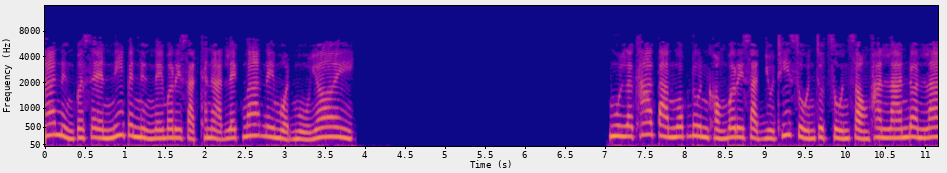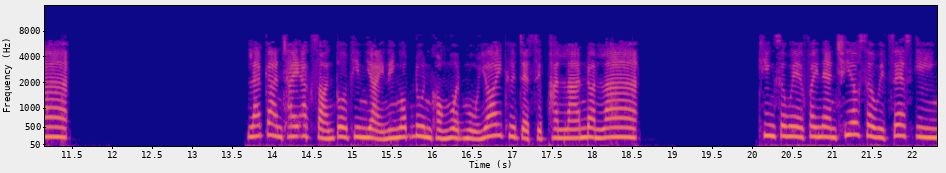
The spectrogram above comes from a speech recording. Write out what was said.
0.051%นี่เป็นหนึ่งในบริษัทขนาดเล็กมากในหมวดหมู่ย่อย มูลค่าตามงบดุลของบริษัทอยู่ที่ 0.02 พันล้านดอลลาร์ และการใช้อักษรตัวพิมพ์ใหญ่ในงบดุลของหมวดหมู่ย่อยคือ 70 พันล้านดอลลาร์ Kingsway Financial Services Inc.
